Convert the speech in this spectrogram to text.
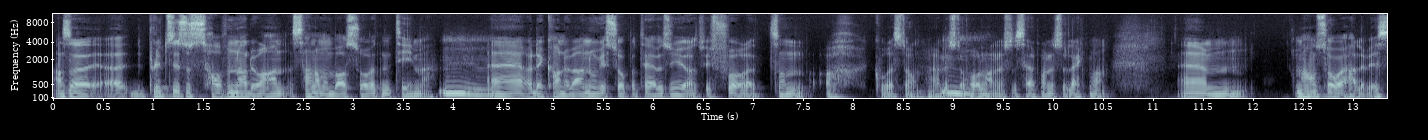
Altså, eh, Plutselig så savner du han selv om han bare har sovet en time. Eh, og Det kan jo være noe vi så på TV som gjør at vi får et sånn åh, Hvor er Storm? Jeg har lyst til å holde han, jeg har lyst til å se på han, jeg har lyst til å leke med han. Um, men han sover heldigvis.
